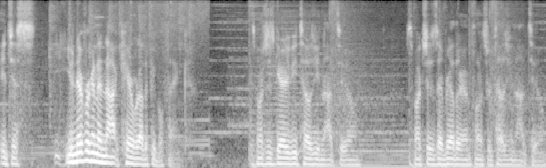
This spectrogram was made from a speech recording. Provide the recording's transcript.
it just, you're never gonna not care what other people think. As much as Gary Vee tells you not to, as much as every other influencer tells you not to,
